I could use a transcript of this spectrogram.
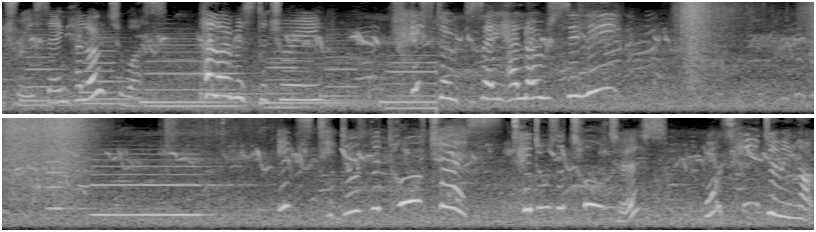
The tree is saying hello to us. Hello, Mr. Tree. Please don't say hello, silly. It's Tiddles the tortoise. Tiddles a tortoise? What's he doing up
